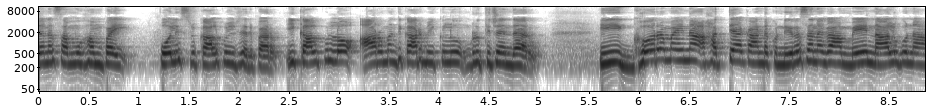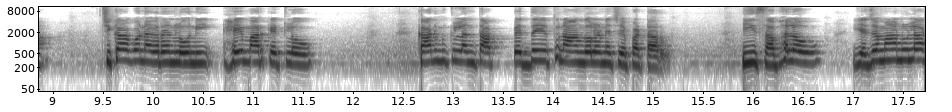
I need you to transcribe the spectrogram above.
జన సమూహంపై పోలీసులు కాల్పులు జరిపారు. ఈ కాల్పుల్లో ఆరు మంది కార్మికులు మృతి చెందారు. ఈ ఘోరమైన హత్యాకాండకు నిరసనగా మే నాలుగున చికాగో నగరంలోని హే మార్కెట్లో కార్మికులంతా పెద్ద ఎత్తున ఆందోళన చేపట్టారు. ఈ సభలో యజమానుల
